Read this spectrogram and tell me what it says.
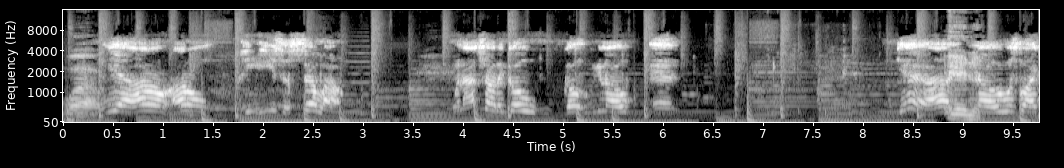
Wow. Yeah, I don't, I don't. He, he's a sellout. When I try to go, go, you know, and yeah, I, you And- know, it was like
